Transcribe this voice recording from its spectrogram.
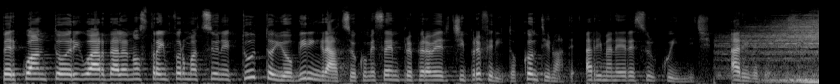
Per quanto riguarda la nostra informazione è tutto, io vi ringrazio come sempre per averci preferito, continuate a rimanere sul 15. Arrivederci.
